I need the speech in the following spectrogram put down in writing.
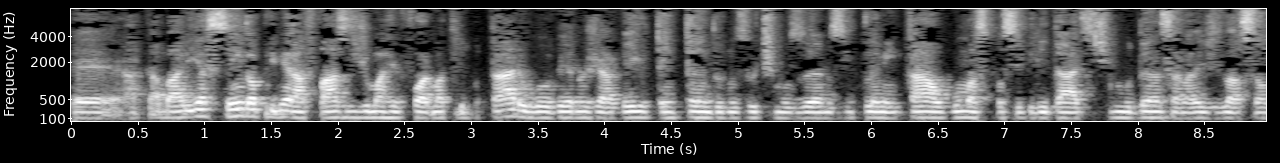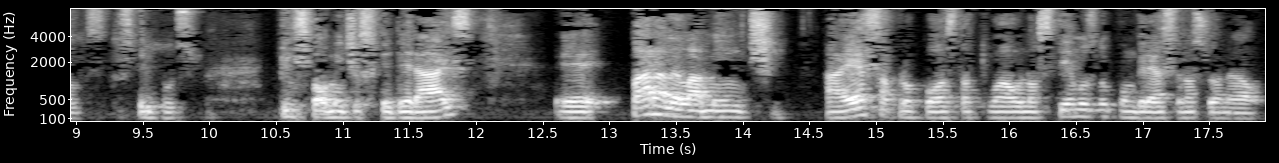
é, acabaria sendo a primeira fase de uma reforma tributária. O governo já veio tentando nos últimos anos implementar algumas possibilidades de mudança na legislação dos, dos tributos, principalmente os federais. É, paralelamente a essa proposta atual, nós temos no Congresso Nacional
